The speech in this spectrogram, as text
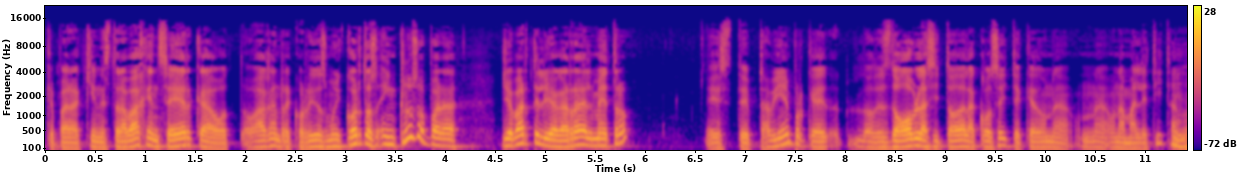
que para quienes trabajen cerca o, o hagan recorridos muy cortos, e incluso para llevártelo y agarrar el metro, este, está bien porque lo desdoblas y toda la cosa y te queda una, una, una maletita, ¿no?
